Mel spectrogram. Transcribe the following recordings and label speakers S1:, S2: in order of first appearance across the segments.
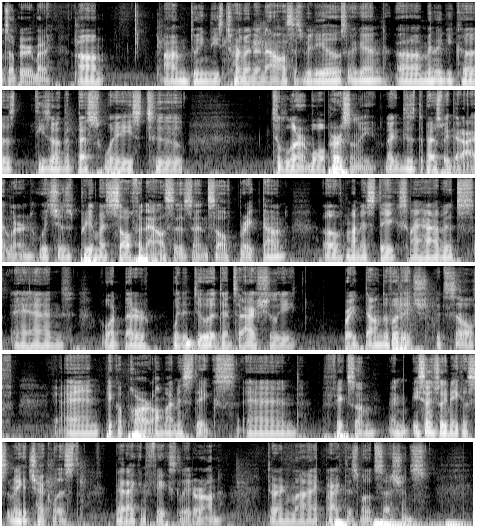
S1: What's up, everybody? Um, I'm doing these tournament analysis videos again, uh, mainly because these are the best ways to to learn. Well, personally, like this is the best way that I learn, which is pretty much self-analysis and self-breakdown of my mistakes, my habits, and what better way to do it than to actually break down the footage itself and pick apart all my mistakes and fix them, and essentially make a make a checklist that I can fix later on during my practice mode sessions.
